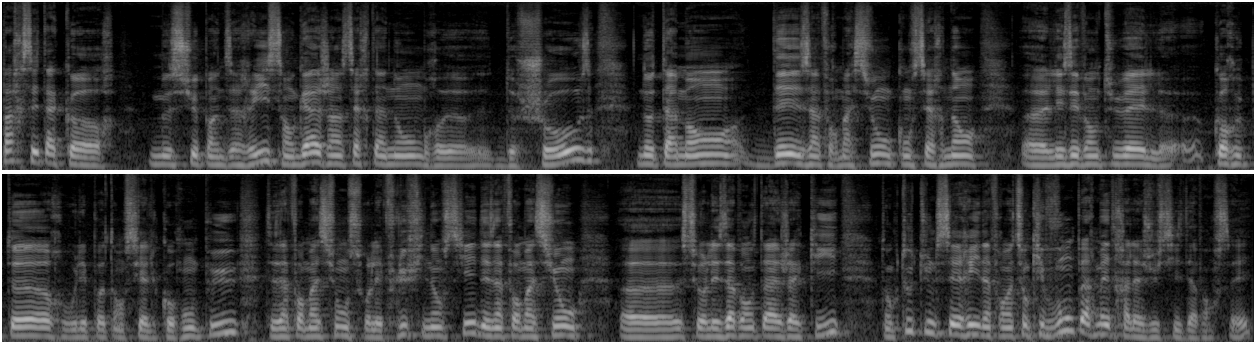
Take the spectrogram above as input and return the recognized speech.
Par cet accord, M. Panzeri s'engage à un certain nombre euh, de choses, notamment des informations concernant euh, les éventuels corrupteurs ou les potentiels corrompus, des informations sur les flux financiers, des informations euh, sur les avantages acquis, donc toute une série d'informations qui vont permettre à la justice d'avancer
